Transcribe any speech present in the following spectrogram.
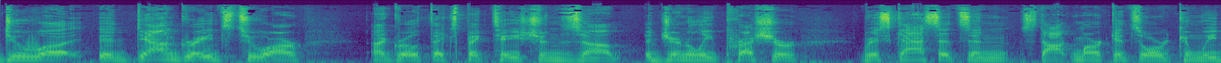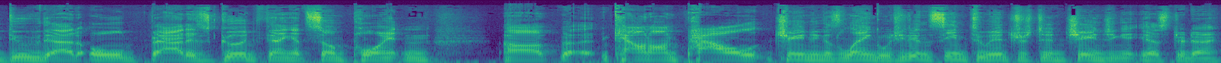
Do uh, downgrades to our uh, growth expectations uh, generally pressure risk assets and stock markets, or can we do that old bad is good thing at some point and uh, count on Powell changing his language? He didn't seem too interested in changing it yesterday.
